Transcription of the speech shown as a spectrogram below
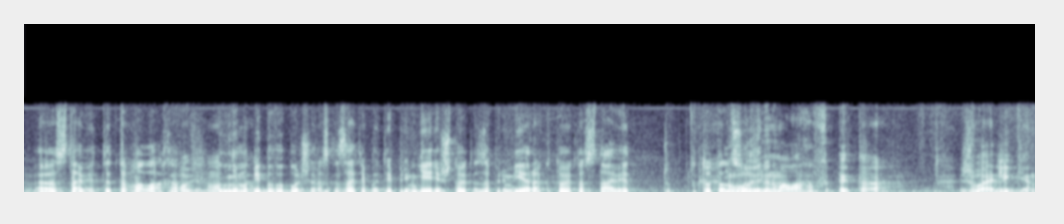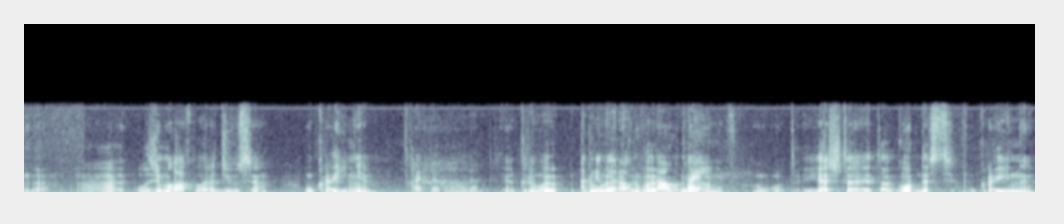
А, ставит это Малахов. Владимир Малахов, Не да. могли бы вы больше рассказать об этой премьере? Что это за премьера? Кто это ставит? Кто Ну, танцует? Владимир Малахов – это живая легенда. А, Владимир Малахов родился в Украине, По-моему, да? э, Кривой, А, Кривой Рог. Да, украинец. Вот. Я считаю, это гордость Украины.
